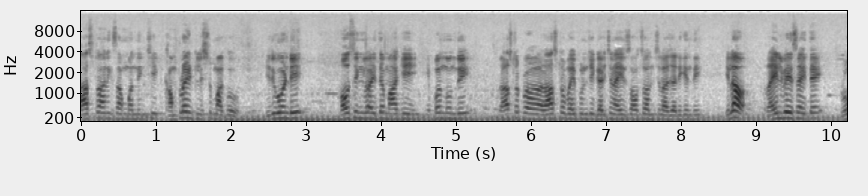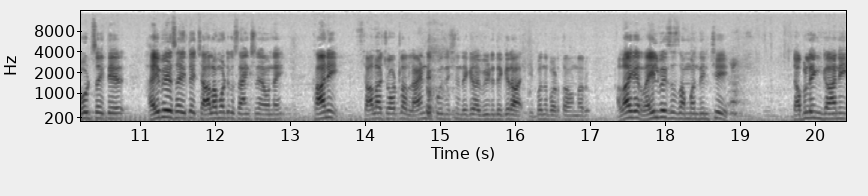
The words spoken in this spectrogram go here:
రాష్ట్రానికి సంబంధించి కంప్లైంట్ లిస్ట్ మాకు ఇదిగోండి. హౌసింగ్లో అయితే మాకు ఇబ్బంది ఉంది. రాష్ట్ర రాష్ట్ర రాష్ట్రం వైపు నుంచి గడిచిన ఐదు సంవత్సరాల నుంచి ఇలా జరిగింది. ఇలా రైల్వేస్ అయితే రోడ్స్ అయితే హైవేస్ అయితే చాలా మటుకు శాంక్షన్ అయి ఉన్నాయి. కానీ చాలా చోట్ల ల్యాండ్ ఎక్విజిషన్ దగ్గర వీటి దగ్గర ఇబ్బంది పడుతూ ఉన్నారు. అలాగే రైల్వేస్ సంబంధించి డబులింగ్ కానీ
